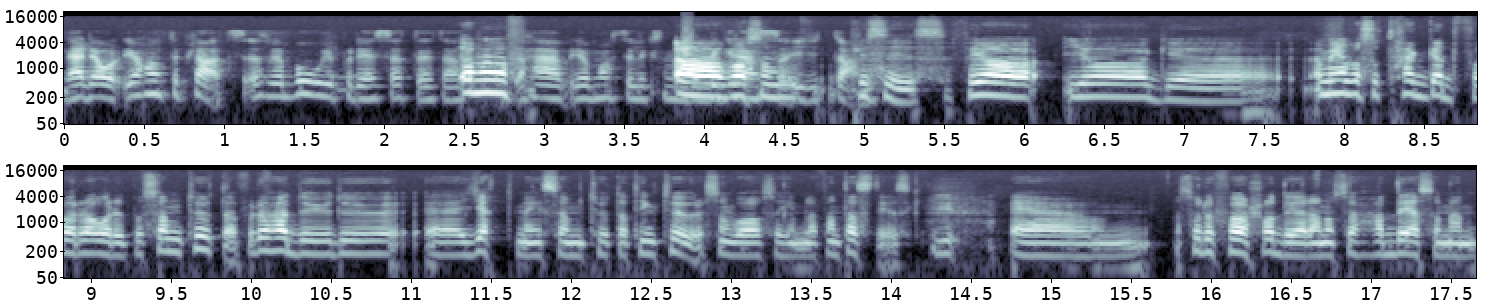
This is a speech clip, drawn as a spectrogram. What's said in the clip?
Nej, det, jag har inte plats. Alltså, jag bor ju på det sättet att Ja, det här, jag måste liksom Ja, begränsa som- ytan. Precis, för jag, jag, eh, ja, men jag var så taggad förra året på sömntuta för då hade ju du eh, gett mig sömntuta-tinktur som var så himla fantastisk. Ju- Ehm, så då försådde jag den och så hade jag som en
